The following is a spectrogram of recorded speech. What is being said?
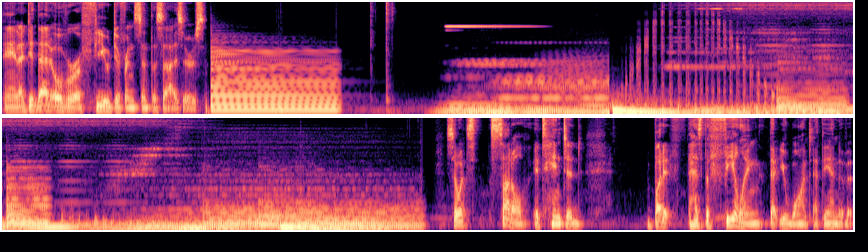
And I did that over a few different synthesizers. So it's subtle, it's hinted, but it has the feeling that you want at the end of it.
